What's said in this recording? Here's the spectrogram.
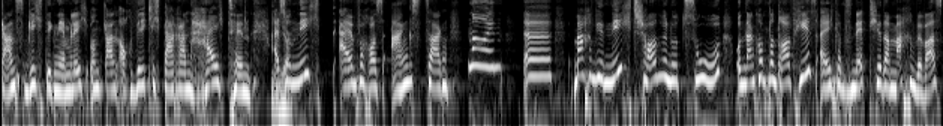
Ganz wichtig nämlich und dann auch wirklich daran halten. Also Ja. nicht einfach aus Angst sagen, nein, äh, machen wir nicht, schauen wir nur zu und dann kommt man drauf, hey, ist eigentlich ganz nett hier, dann machen wir was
